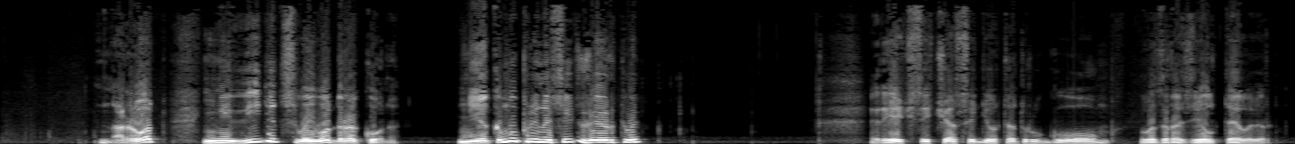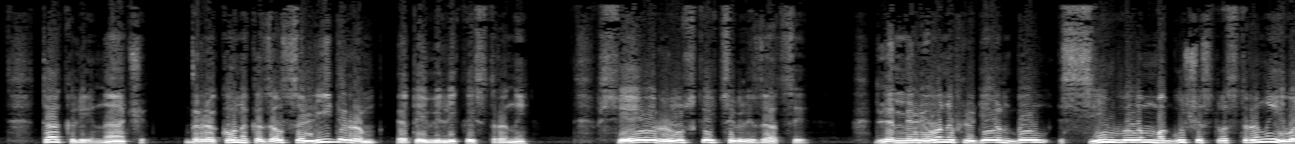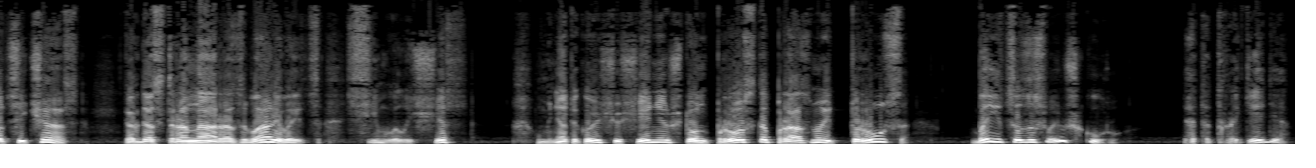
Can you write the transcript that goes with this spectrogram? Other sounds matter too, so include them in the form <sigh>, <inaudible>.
Народ не видит своего дракона. Некому приносить жертвы. Речь сейчас идет о другом, возразил Телвер. Так или иначе, дракон оказался лидером этой великой страны, всей русской цивилизации. Для миллионов людей он был символом могущества страны, и вот сейчас, когда страна разваливается, символ исчез. У меня такое ощущение, что он просто празднует труса, боится за свою шкуру. Это трагедия.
